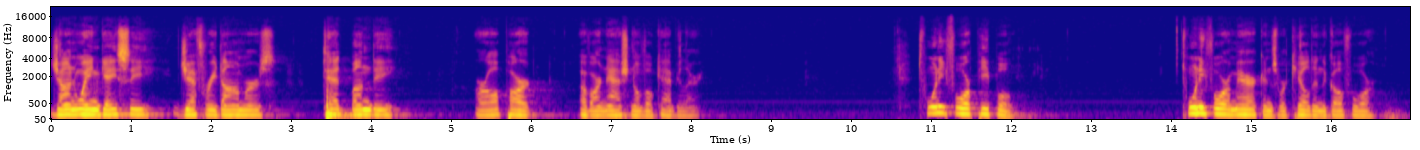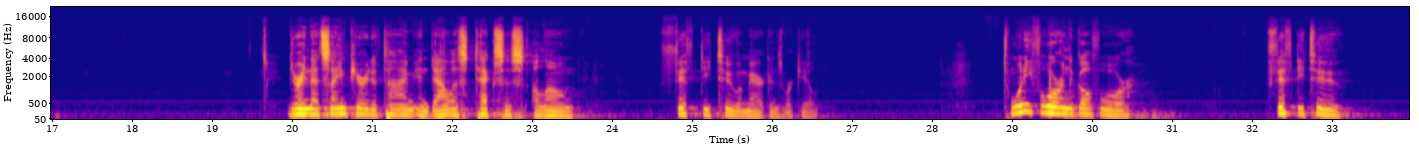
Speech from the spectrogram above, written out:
John Wayne Gacy, Jeffrey Dahmers, Ted Bundy are all part of our national vocabulary. 24 people, 24 Americans were killed in the Gulf War. During that same period of time in Dallas, Texas alone, 52 Americans were killed. 24 in the Gulf War, 52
